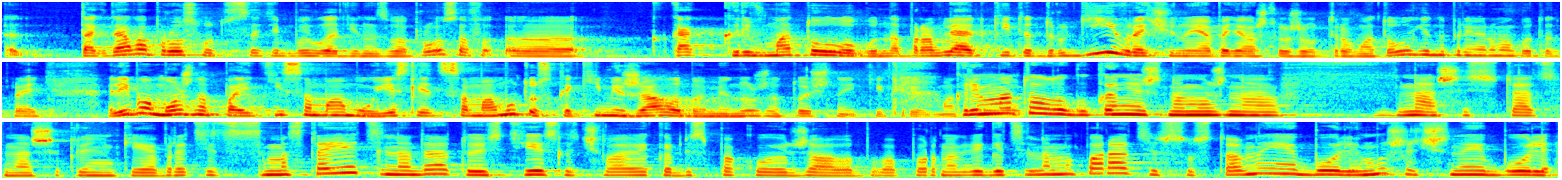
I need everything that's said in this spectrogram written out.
Э, Тогда вопрос, вот, кстати, был один из вопросов, э, как к ревматологу направляют какие-то другие врачи, ну, я поняла, что уже вот травматологи, например, могут отправить, либо можно пойти самому. Если это самому, то с какими жалобами нужно точно идти к ревматологу? К ревматологу, конечно, можно в нашей ситуации, в нашей клинике обратиться самостоятельно, да, то есть если человека беспокоят жалобы в опорно-двигательном аппарате, в суставные боли, мышечные боли,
